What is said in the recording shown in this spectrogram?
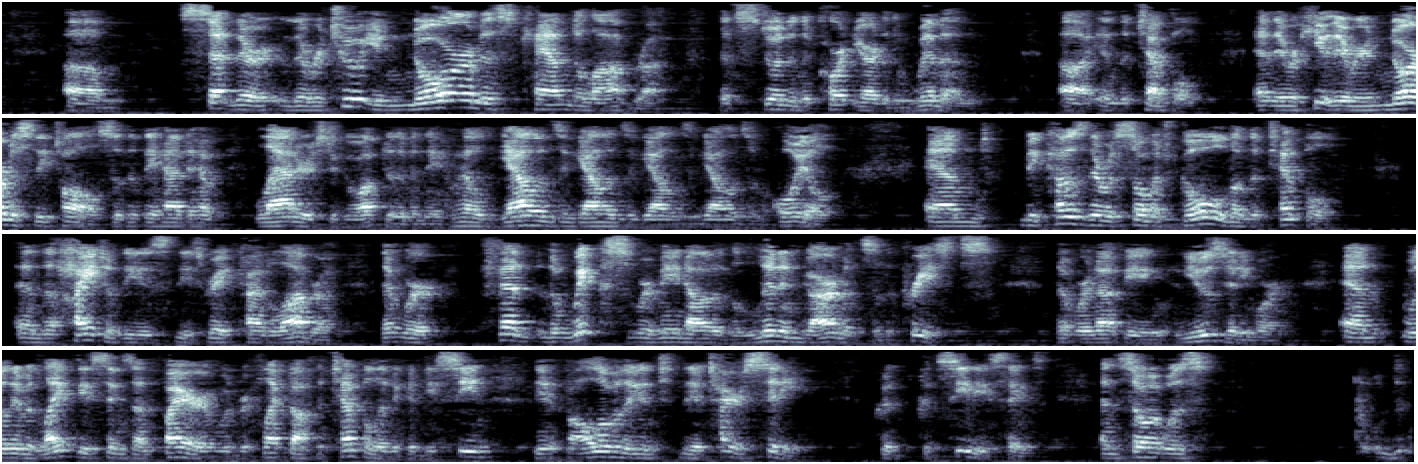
um, set. There, there were two enormous candelabra that stood in the courtyard of the women uh, in the temple, and they were huge. They were enormously tall, so that they had to have ladders to go up to them, and they held gallons and gallons and gallons and gallons of oil. And because there was so much gold on the temple, and the height of these these great candelabra that were fed. The wicks were made out of the linen garments of the priests, that were not being used anymore. And when they would light these things on fire, it would reflect off the temple, and it could be seen all over the, the entire city. Could could see these things, and so it was.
